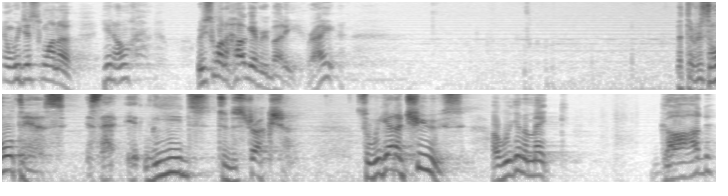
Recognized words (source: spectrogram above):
and we just want to, you know, we just want to hug everybody, right? But the result is is that it leads to destruction. So we got to choose. Are we going to make God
